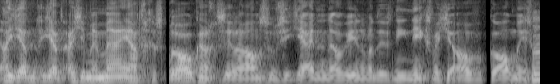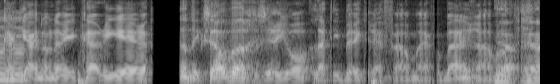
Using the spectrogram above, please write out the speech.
Had je, had- je had- als je met mij had gesproken en had gezegd, Hans, hoe zit jij er nou in? Want er is niet niks wat je overkomen is. Hoe Mhm. kijk jij nou naar je carrière? Dan had ik zelf wel gezegd, joh, laat die beker even aan mij voorbij gaan. Want, Ja, ja,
